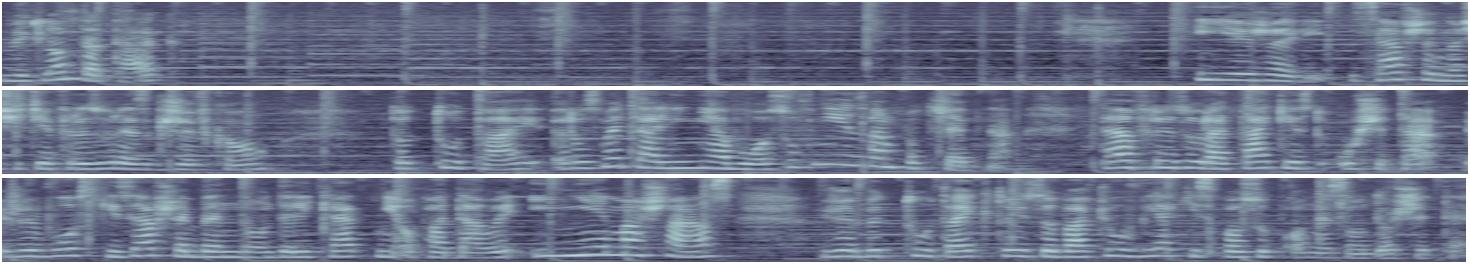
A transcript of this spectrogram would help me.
Wygląda tak. I jeżeli zawsze nosicie fryzurę z grzywką, to tutaj rozmyta linia włosów nie jest Wam potrzebna. Ta fryzura tak jest uszyta, że włoski zawsze będą delikatnie opadały i nie ma szans, żeby tutaj ktoś zobaczył w jaki sposób one są doszyte.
